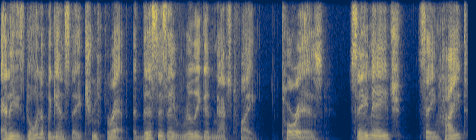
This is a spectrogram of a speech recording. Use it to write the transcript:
And he's going up against a true threat. This is a really good matched fight. Torres, same age, same height,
